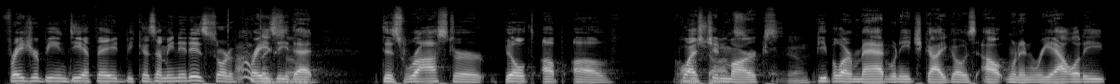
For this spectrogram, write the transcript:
Frazier being DFA'd? Because I mean, it is sort of crazy so. that this roster built up of question marks. Yeah. People are mad when each guy goes out, when in reality,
